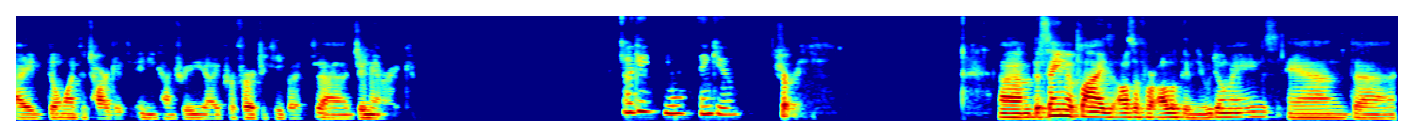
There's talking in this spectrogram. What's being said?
I don't want to target any country. I prefer to keep it uh, generic. OK, yeah, thank you. Sure. Um, the same applies also for all of the new domains. And uh,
